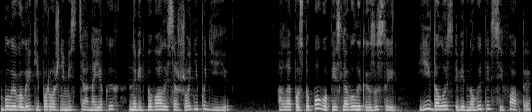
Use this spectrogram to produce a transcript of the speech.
Були великі порожні місця, на яких не відбивалися жодні події. Але поступово, після великих зусиль, їй вдалося відновити всі факти.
